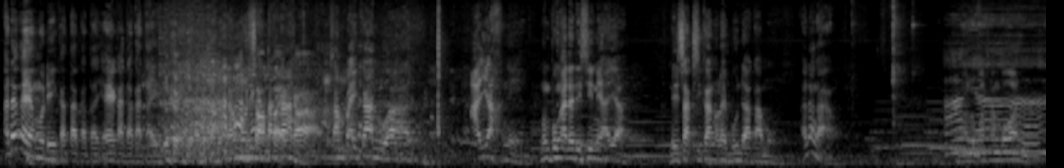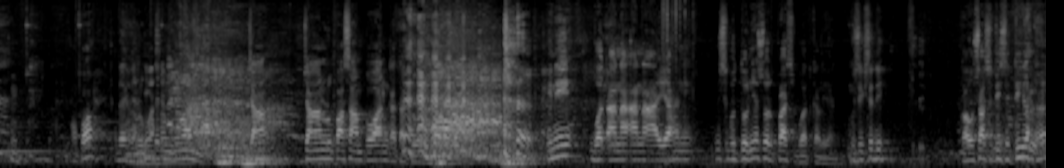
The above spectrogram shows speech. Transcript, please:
Ada nggak yang mau dikata-katain? Eh kata-katain. yang mau dikatakan? Disampaikan. Sampaikan buat ayah nih. Mumpung ada di sini ayah. Disaksikan oleh bunda kamu. Ada nggak? Lupa sampoan. Apa? Ada yang lupa sampoan. Jangan jangan lupa sampoan kata tuh. ini buat anak-anak ayah nih. Ini sebetulnya surprise buat kalian. Musik sedih. Gak usah sedih-sedih lah.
